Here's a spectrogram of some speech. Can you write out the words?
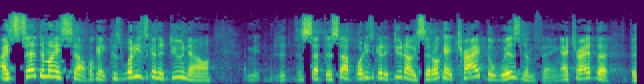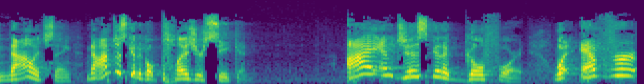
I said to myself, okay, because what he's going to do now, I mean, to set this up, what he's going to do now, he said, okay, I tried the wisdom thing, I tried the, the knowledge thing. Now I'm just going to go pleasure seeking. I am just going to go for it. Whatever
